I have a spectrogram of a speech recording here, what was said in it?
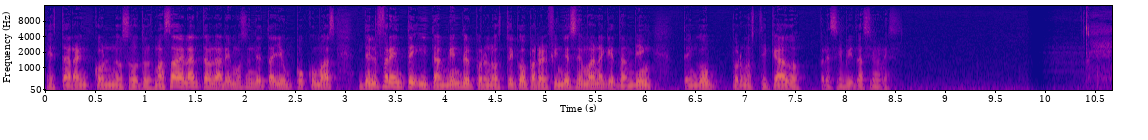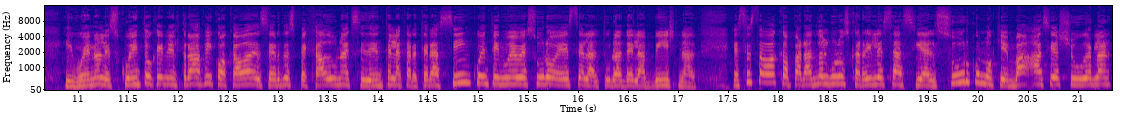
estarán con nosotros. Más adelante hablaremos en detalle un poco más del frente y también del pronóstico para el fin de semana que también tengo pronosticado precipitaciones. Y bueno, les cuento que en el tráfico acaba de ser despejado un accidente en la carretera 59 suroeste a la altura de la Bishnad. Este estaba acaparando algunos carriles hacia el sur como quien va hacia Sugarland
